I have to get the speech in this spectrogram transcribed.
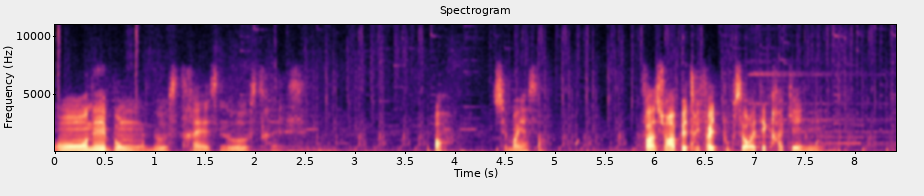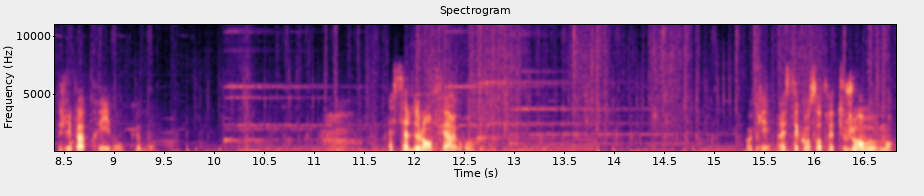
On est bon. No stress, no stress. Oh, c'est moyen ça. Enfin, sur un Petrified Poop, ça aurait été craqué, mais je l'ai pas pris, donc euh, bon. Oh, La salle de l'enfer, gros. Ok, restez concentrés, toujours en mouvement.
